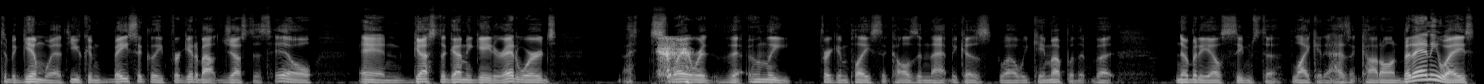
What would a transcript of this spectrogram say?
to begin with. You can basically forget about Justice Hill and Gus the Gummy Gator Edwards. I swear we're the only freaking place that calls him that because well we came up with it, but nobody else seems to like it. It hasn't caught on. But anyways,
